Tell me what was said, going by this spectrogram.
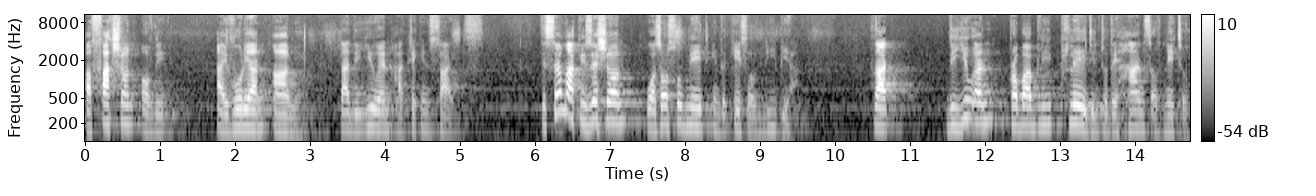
a faction of the Ivorian army, that the UN had taken sides. The same accusation was also made in the case of Libya that the UN probably played into the hands of NATO,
